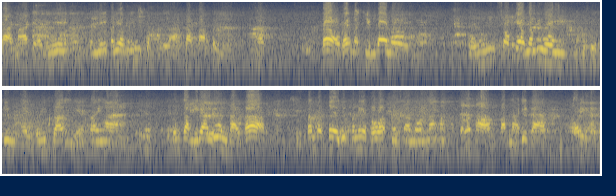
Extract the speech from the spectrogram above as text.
ผ่านมาแถวนี้ตรงนี้เขาเรียกว่าที่ผมอุตสาหกรรมบางปะอินะครับ ก็แวะมาชิมได้เลย ผมสอกแก้วกำพิวงศ์นักสืบพิมพ์ไทยคอมมิพลัสรายงานสมศักดิ์มีดานรุ่งถ่ายภาพท่านดรยุทธเนศเพราะว่าภูมิการนนท์นักมหาสารคามบรรณาธิการบริหาร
